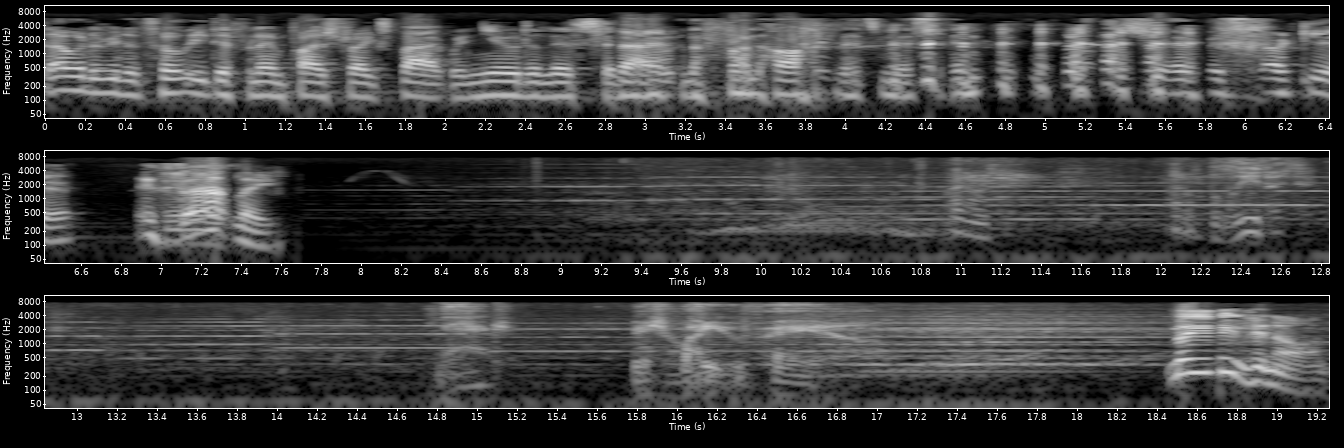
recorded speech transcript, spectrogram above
That would have been a totally different Empire Strikes Back when Yoda lifts it out and the front half of it's missing. Shit, we're stuck here. exactly. I don't. I don't believe it. It's why you fail. Moving on,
